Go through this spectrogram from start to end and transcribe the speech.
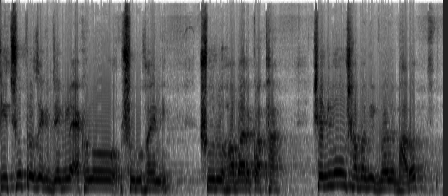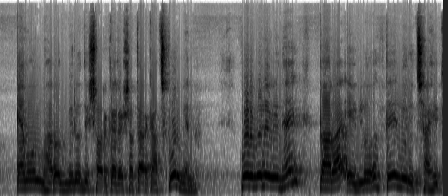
কিছু প্রজেক্ট যেগুলো এখনও শুরু হয়নি, শুরু হবার কথা সেগুলো স্বাভাবিকভাবে ভারত, এমন ভারত বিরোধী সরকারের সাথে আর কাজ করবে না। করবে না বিধায় তারা এগুলোতে নিরুৎসাহিত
